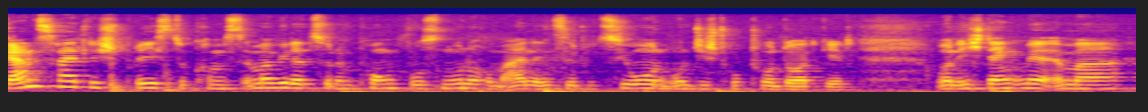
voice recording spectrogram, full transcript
ganzheitlich sprichst, du kommst immer wieder zu dem Punkt, wo es nur noch um eine Institution und die Strukturen dort geht. Und ich denke mir immer,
